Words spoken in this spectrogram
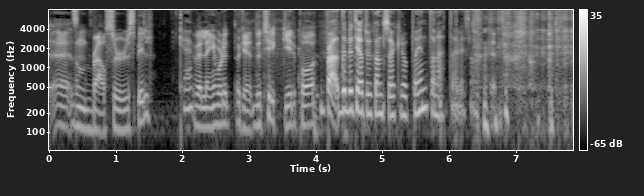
eh, sånn browserspill Okay. veldig lenge, hvor du, okay, du trykker på Bra, Det betyr at du kan søke det opp på internettet? Liksom.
